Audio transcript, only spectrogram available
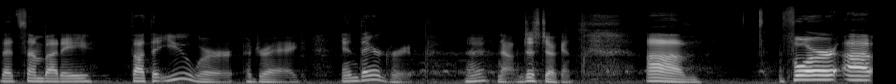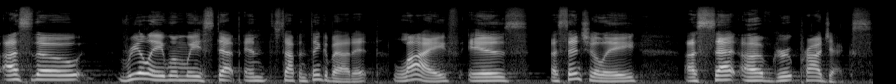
that somebody thought that you were a drag in their group. No, just joking. Um, for uh, us, though, really, when we step and stop and think about it, life is essentially a set of group projects,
